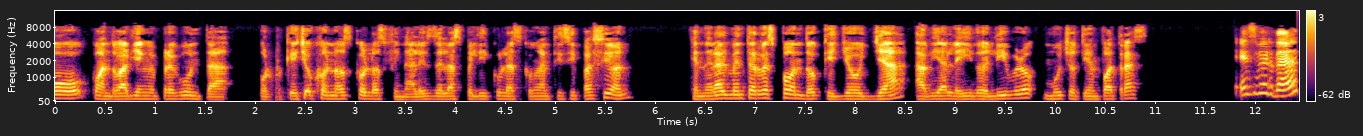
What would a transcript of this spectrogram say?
O cuando alguien me pregunta por qué yo conozco los finales de las películas con anticipación, generalmente respondo que yo ya había leído el libro mucho tiempo atrás. ¿Es verdad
